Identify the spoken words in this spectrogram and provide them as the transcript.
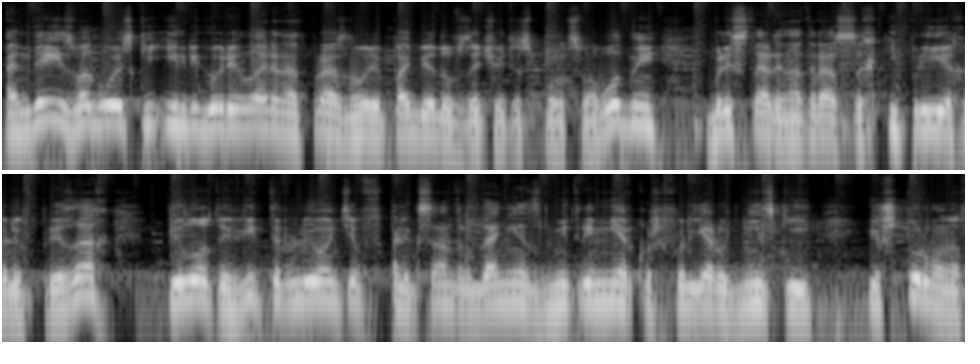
Андрей Извогольский и Григорий Ларин отпраздновали победу в зачете «Спорт свободный», блистали на трассах и приехали в призах пилоты Виктор Леонтьев, Александр Донец, Дмитрий Меркушев, Илья Рудницкий и штурманов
